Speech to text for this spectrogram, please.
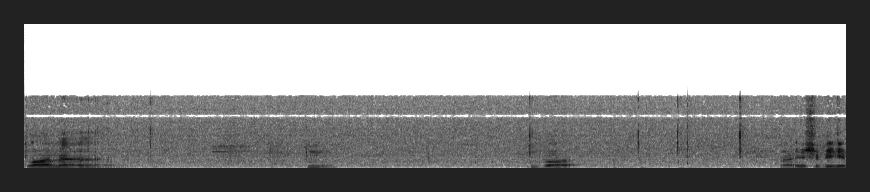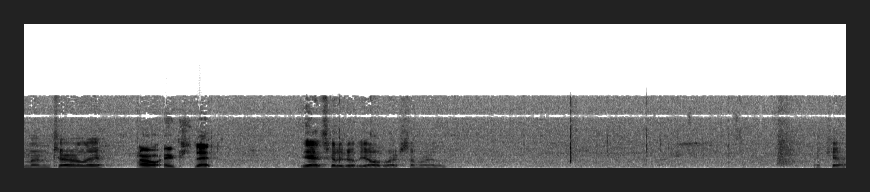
Blind man. Hmm. Invite. Alright, you should be here momentarily. Oh, X that. Yeah, it's got to do it the old way for some reason. Okay.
